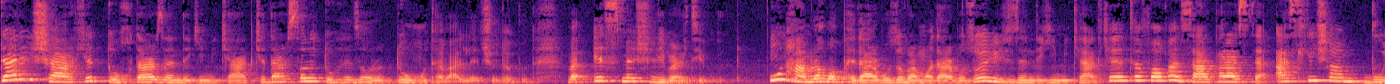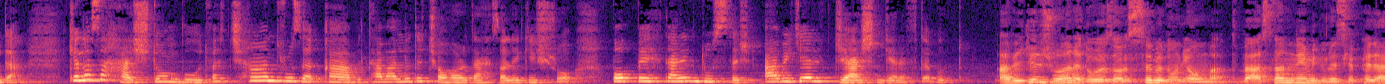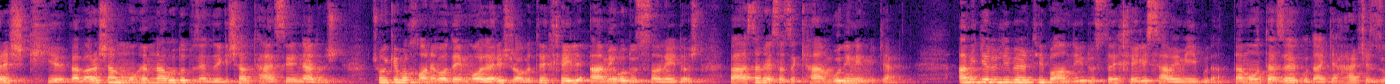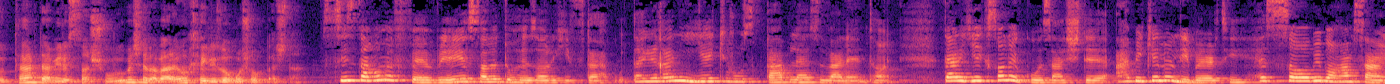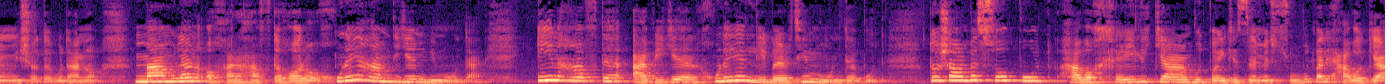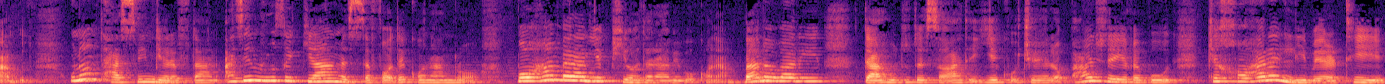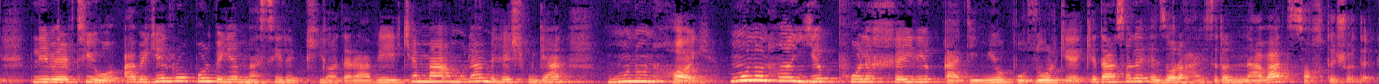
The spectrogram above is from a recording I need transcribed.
در این شهر یه دختر زندگی می‌کرد که در سال 2002 متولد شده بود و اسمش لیبرتی بود. اون همراه با پدر بزرگ و مادر بزرگش زندگی می‌کرد که اتفاقا سرپرست اصلیش هم بودن. کلاس هشتم بود و چند روز قبل تولد چهارده سالگیش رو با بهترین دوستش ابیگل جشن گرفته بود. ابیگل جوان 2003 به دنیا اومد و اصلا نمی‌دونست که پدرش کیه و براش هم مهم نبود و تو زندگیش هم تأثیری نداشت چون که با خانواده مادریش رابطه خیلی عمیق و دوستانه داشت و اصلا احساس کمبودی نمی‌کرد. امیگل و لیبرتی با هم دیگه دوستای خیلی صمیمی بودن و منتظر بودن که هرچه زودتر دبیرستان شروع بشه و برای اون خیلی ذوق و شوق داشتن. 13 فوریه سال 2017 بود. دقیقا یک روز قبل از ولنتاین. در یک سال گذشته ابیگل و لیبرتی حسابی با هم صمیمی شده بودن و معمولا آخر هفته ها رو خونه همدیگه میموندن. این هفته ابیگل خونه لیبرتی مونده بود. دوشنبه صبح بود هوا خیلی گرم بود با اینکه زمستون بود ولی هوا گرم بود. اونا هم تصمیم گرفتن از این روز گرم استفاده کنن رو. با هم برن یه پیاده روی بکنن. بنابراین در حدود ساعت یک و چهل و پنج دقیقه بود که خواهر لیبرتی لیبرتی و ابیگل رو برد به یه مسیر پیاده روی که معمولا بهش میگن مونون های مونون های یه پل خیلی قدیمی و بزرگه که در سال 1890 ساخته شده.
